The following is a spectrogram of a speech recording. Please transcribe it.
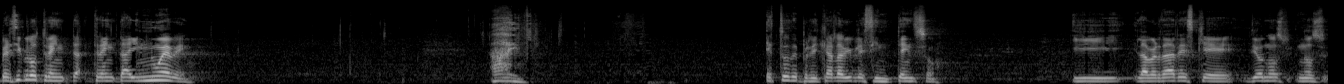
versículo 30, 39. Ay, esto de predicar la Biblia es intenso. Y la verdad es que Dios nos... nos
